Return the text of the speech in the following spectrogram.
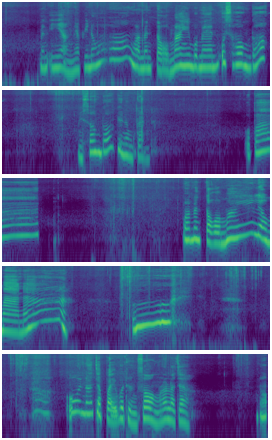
ดมันอีหยังเนี่ยพี่น้องว่ามันต่อไม้บ่แมนอุ้ยซองดอก มีซองดอกอยู่นำกัน โอปา ว่ามันต่อไม้เลี้ยวมานะอือโอ้ยน่าจะไปว่าถึงซ่องแล้วล่ะจ้ะเนาะ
